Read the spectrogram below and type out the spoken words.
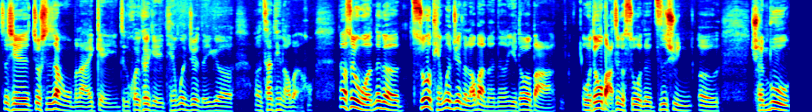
这些就是让我们来给这个回馈给填问卷的一个呃餐厅老板吼。那所以我那个所有填问卷的老板们呢，也都有把我都有把这个所有的资讯呃全部。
